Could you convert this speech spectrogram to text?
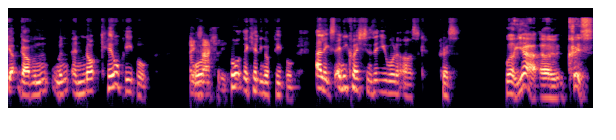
go- government, and not kill people, exactly. support the killing of people. Alex, any questions that you want to ask, Chris? Well, yeah, uh, Chris.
